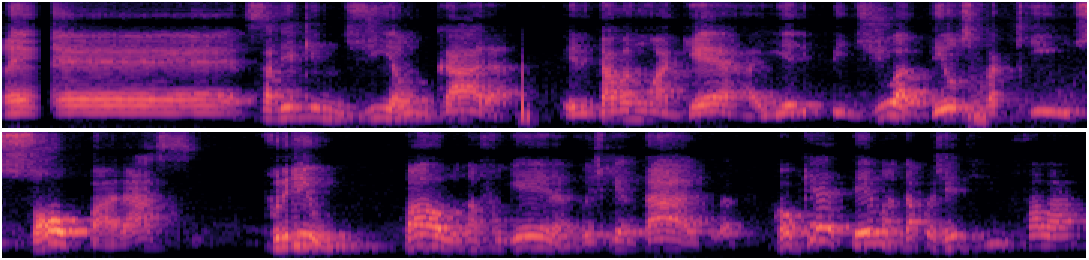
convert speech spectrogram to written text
É, é, sabia que um dia um cara ele estava numa guerra e ele pediu a Deus para que o sol parasse, frio. Paulo na fogueira, foi esquentar. Qualquer tema dá para a gente falar.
